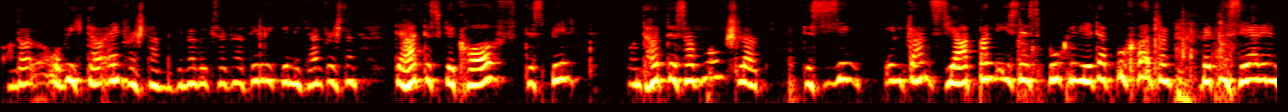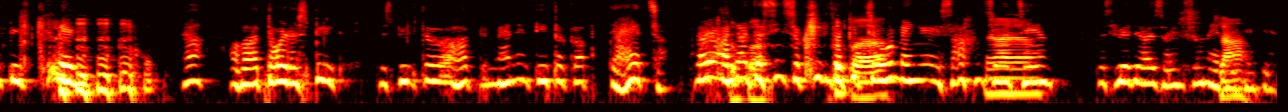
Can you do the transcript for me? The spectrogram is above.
Und ob ich da einverstanden bin, habe ich gesagt, natürlich bin ich einverstanden. Der hat es gekauft, das Bild, und hat es auf dem Umschlag. Das ist in, in ganz Japan ist das Buch in jeder Buchhandlung mit einem Serienbild gelegen. Ja, aber ein tolles Bild. Das Bild hat meinen Titel gehabt, Der Heizer. Naja, Super. das sind so Geschichten, da gibt es ja Unmenge Sachen ja, zu erzählen. Ja. Das würde also in so eine Klar. gehen.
